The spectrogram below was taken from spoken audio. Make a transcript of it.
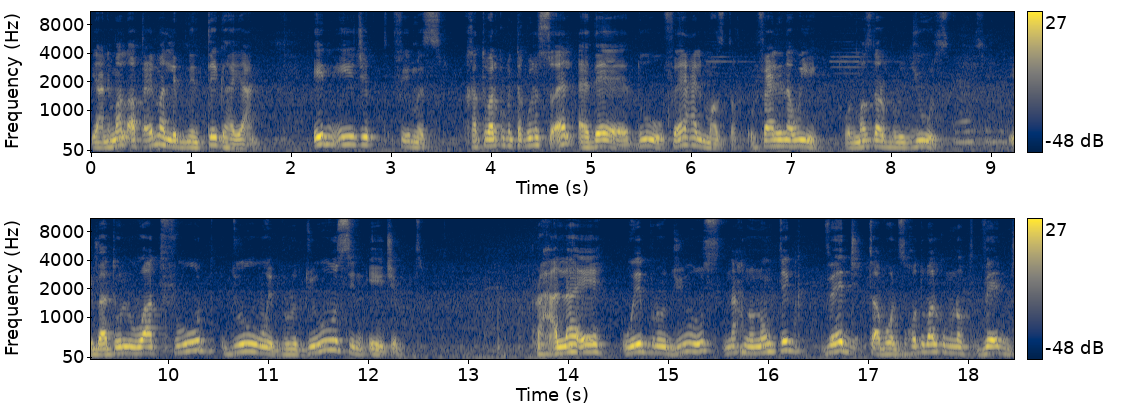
يعني ما الأطعمة اللي بننتجها يعني. In Egypt في مصر. خدتوا بالكم من تكوين السؤال؟ أداة do فاعل مصدر والفعل هنا we والمصدر produce. يبقى تقول what food do we produce in Egypt راح قال لها إيه؟ we produce نحن ننتج vegetables. خدوا بالكم من نقطة veg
